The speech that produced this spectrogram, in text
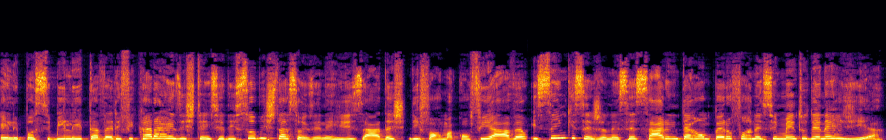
Ele possibilita verificar a resistência de subestações energizadas de forma confiável e sem que seja necessário interromper o fornecimento de energia.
